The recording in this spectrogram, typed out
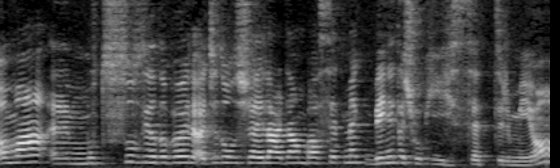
ama e, mutsuz ya da böyle acı dolu şeylerden bahsetmek beni de çok iyi hissettirmiyor.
